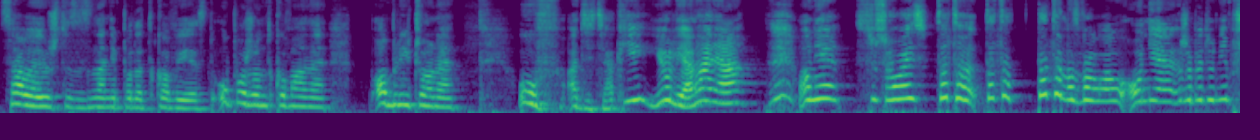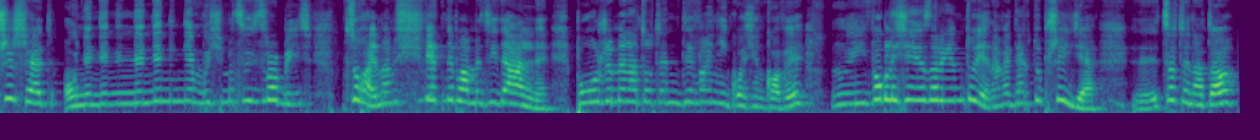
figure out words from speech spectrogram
Całe już to zeznanie podatkowe jest uporządkowane, obliczone. Uff, a dzieciaki? Julia, Hania? O nie, słyszałeś? Tata, tata, tata nas wołał, o nie, żeby tu nie przyszedł. O nie, nie, nie, nie, nie, nie, nie, musimy coś zrobić. Słuchaj, mam świetny pomysł, idealny. Położymy na to ten dywanik łasienkowy mm, i w ogóle się nie zorientuje, nawet jak tu przyjdzie. Y, Co ty na to?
